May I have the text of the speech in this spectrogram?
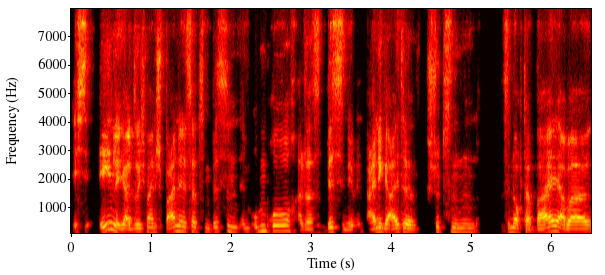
ich, ähnlich, also ich meine, Spanien ist jetzt ein bisschen im Umbruch, also das ist ein bisschen, einige alte Stützen sind noch dabei, aber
